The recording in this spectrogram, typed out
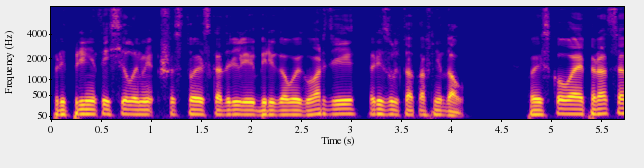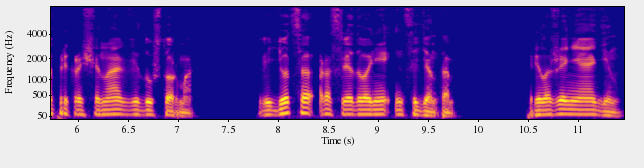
предпринятый силами 6-й эскадрильи береговой гвардии, результатов не дал. Поисковая операция прекращена ввиду шторма. Ведется расследование инцидента. Приложение 1.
